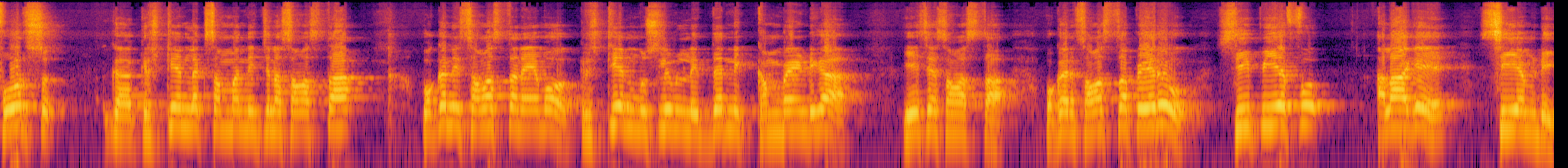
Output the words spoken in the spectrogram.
ఫోర్స్ క్రిస్టియన్లకు సంబంధించిన సంస్థ ఒకని సంస్థనేమో క్రిస్టియన్ ముస్లింలు ఇద్దరిని కంబైన్డ్గా వేసే సంస్థ. ఒకరి సంస్థ పేరు సిపిఎఫ్ అలాగే సిఎండి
